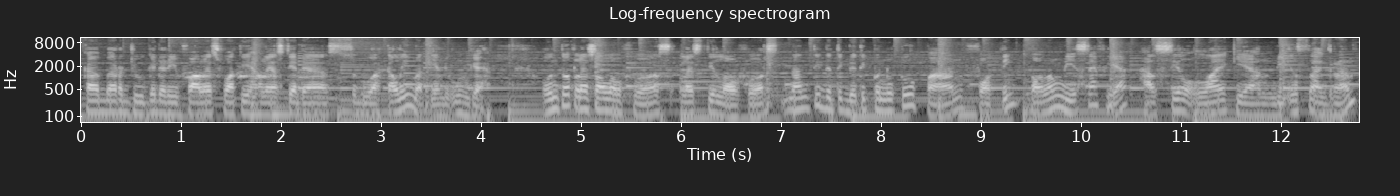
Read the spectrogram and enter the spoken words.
kabar juga dari Vales Fatih Lesti ada sebuah kalimat yang diunggah untuk Lesa Lovers, Lesti Lovers, nanti detik-detik penutupan voting tolong di-save ya hasil like yang di Instagram,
